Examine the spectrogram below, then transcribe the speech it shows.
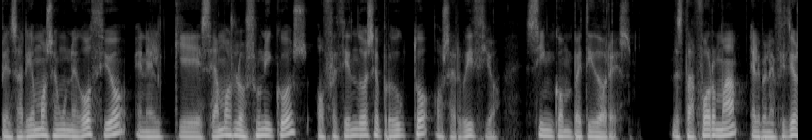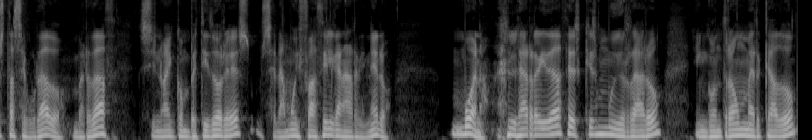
pensaríamos en un negocio en el que seamos los únicos ofreciendo ese producto o servicio, sin competidores. De esta forma, el beneficio está asegurado, ¿verdad? Si no hay competidores, será muy fácil ganar dinero. Bueno, la realidad es que es muy raro encontrar un mercado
